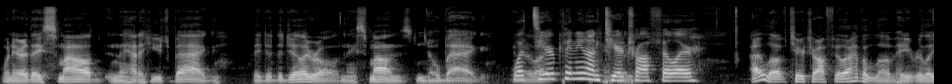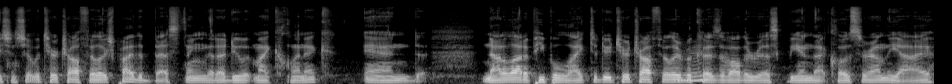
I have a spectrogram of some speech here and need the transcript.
whenever they smiled and they had a huge bag, they did the jelly roll and they smiled and it's no bag. And What's your like, opinion on tear trough filler? I love tear trough filler. I have a love hate relationship with tear trough filler. It's probably the best thing that I do at my clinic. And not a lot of people like to do tear trough filler Mm-hmm. because of all the risk being that close around the eye.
